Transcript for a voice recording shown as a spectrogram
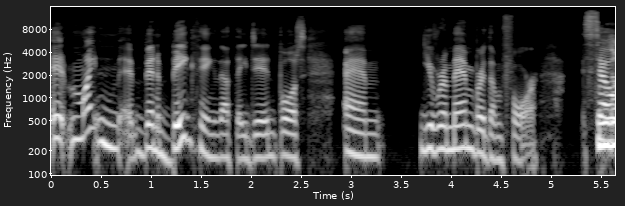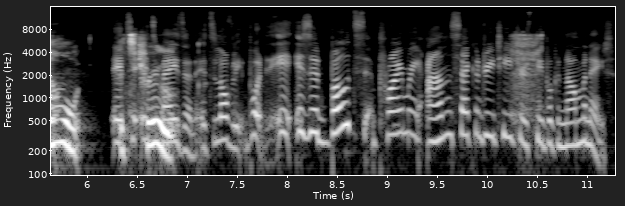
it mightn't have been a big thing that they did, but um, you remember them for. So no it's, it's true. amazing. It's lovely. But is it both primary and secondary teachers people can nominate?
